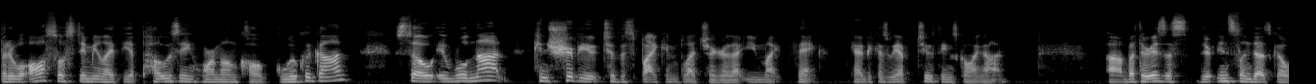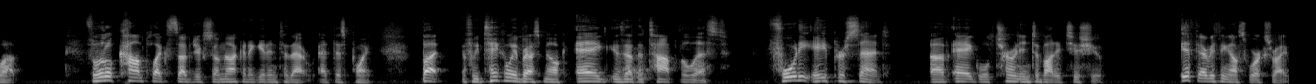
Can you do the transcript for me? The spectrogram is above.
but it will also stimulate the opposing hormone called glucagon. So it will not contribute to the spike in blood sugar that you might think, okay, because we have two things going on. Uh, but there is this, their insulin does go up. It's a little complex subject, so I'm not going to get into that at this point. But if we take away breast milk, egg is at the top of the list. 48% of egg will turn into body tissue if everything else works right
